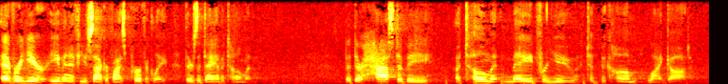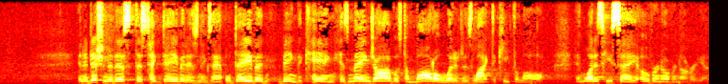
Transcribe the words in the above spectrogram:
Every year, even if you sacrifice perfectly, there's a day of atonement. That there has to be atonement made for you to become like God. In addition to this, let's take David as an example. David, being the king, his main job was to model what it is like to keep the law. And what does he say over and over and over again?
